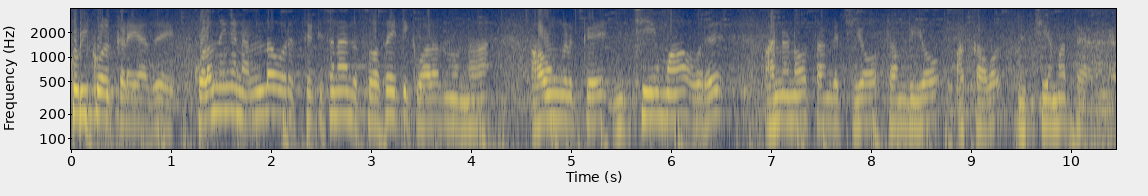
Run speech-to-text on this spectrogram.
குறிக்கோள் கிடையாது. குழந்தைங்க நல்ல ஒரு சிட்டிசனாக இந்த சொசைட்டிக்கு வளரணுன்னா அவங்களுக்கு நிச்சயமாக ஒரு அண்ணனோ தங்கச்சியோ தம்பியோ அக்காவோ நிச்சயமாக தேவைங்க.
